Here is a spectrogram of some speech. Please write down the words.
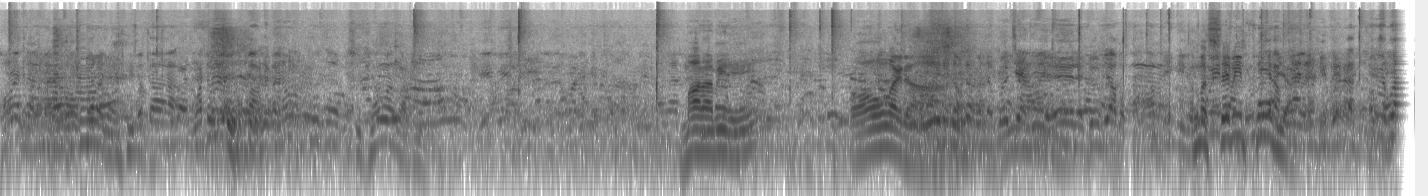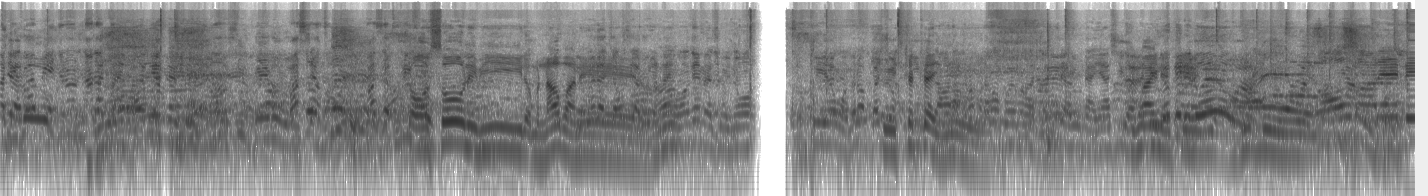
ကောင်းတဲ့ကစားသမားတွေဒီဘက်ကဝတ်တုပ်ကိုပါလေပဲနော်ရှင်းပြမှာပါမာနာပြီးတယ် ကောင်းလိုက်တာဒီတော့မနပွဲချက်ပြီးရဲတဲ့ပြောပြပါအားပေးနေအမဆေးပြီးဖိုးဗျာဒီဘက်ကဟုတ်ကဲ့ပါဒီဘက်ပြီးကျွန်တော်နားလာပြန်ပြန်ပြန်စုပေးဖို့ဘာဆက်ဘာဆက်ပြီးတော်ဆိုးနေပြီတော့မနောက်ပါနဲ့ဘက်ကကျောင်းဆရာတို့နိုင်နော်ဝမ်းခဲ့မယ်ဆိုရင်တော့ပြေးတော့မှာနော်ရွှေထက်ထက်ကြီးပွဲမှာကျောင်းဆရာတို့နိုင်ရရှိပါဒီမိုင်းနဲ့ပြေးပြီးဘူးဘူးဟောပါတယ်လေ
